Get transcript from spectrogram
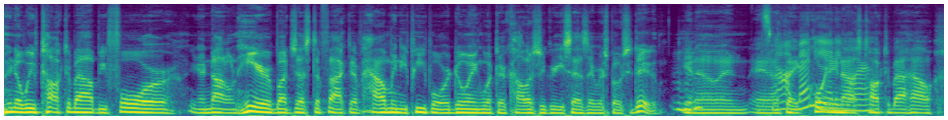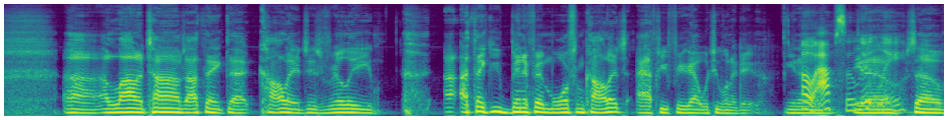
you know we've talked about before. You know, not on here, but just the fact of how many people are doing what their college degree says they were supposed to do. You know, and and It's I think Courtney and I anymore. talked about how uh, a lot of times I think that college is really, I, think you benefit more from college after you figure out what you want to do. You know, Oh, You know? absolutely. So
